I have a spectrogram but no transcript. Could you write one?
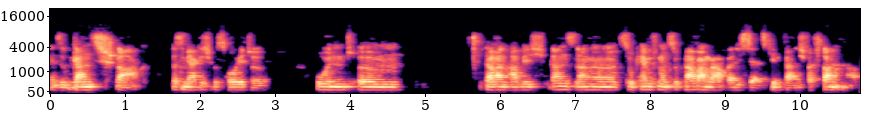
Also ganz stark. Das merke ich bis heute. Und ähm, daran habe ich ganz lange zu kämpfen und zu knabbern gehabt, weil ich sie als Kind gar nicht verstanden habe.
